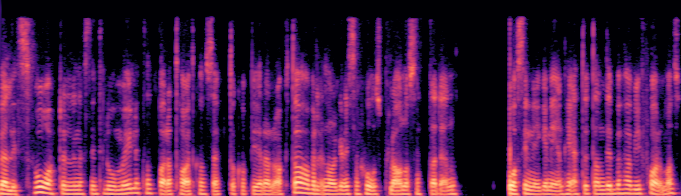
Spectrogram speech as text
väldigt svårt eller nästan inte omöjligt att bara ta ett koncept och kopiera rakt av eller en organisationsplan och sätta den på sin egen enhet utan det behöver ju formas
